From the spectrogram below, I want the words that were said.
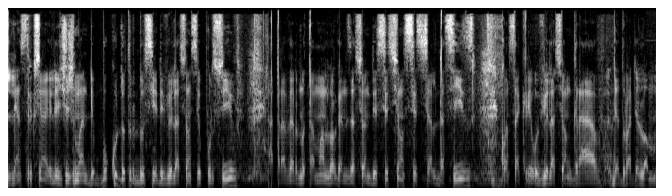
L'instruction et le jugement de beaucoup d'autres dossiers de violation se poursuivent à travers notamment l'organisation de sessions spéciales d'assises consacrées aux violations graves des droits de l'homme.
